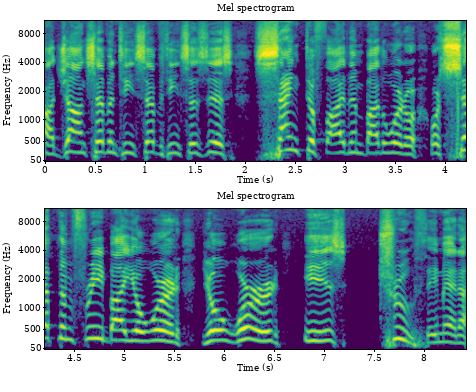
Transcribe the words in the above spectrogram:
Uh, John 17, 17 says this sanctify them by the word, or, or set them free by your word. Your word is truth. Amen. Uh,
